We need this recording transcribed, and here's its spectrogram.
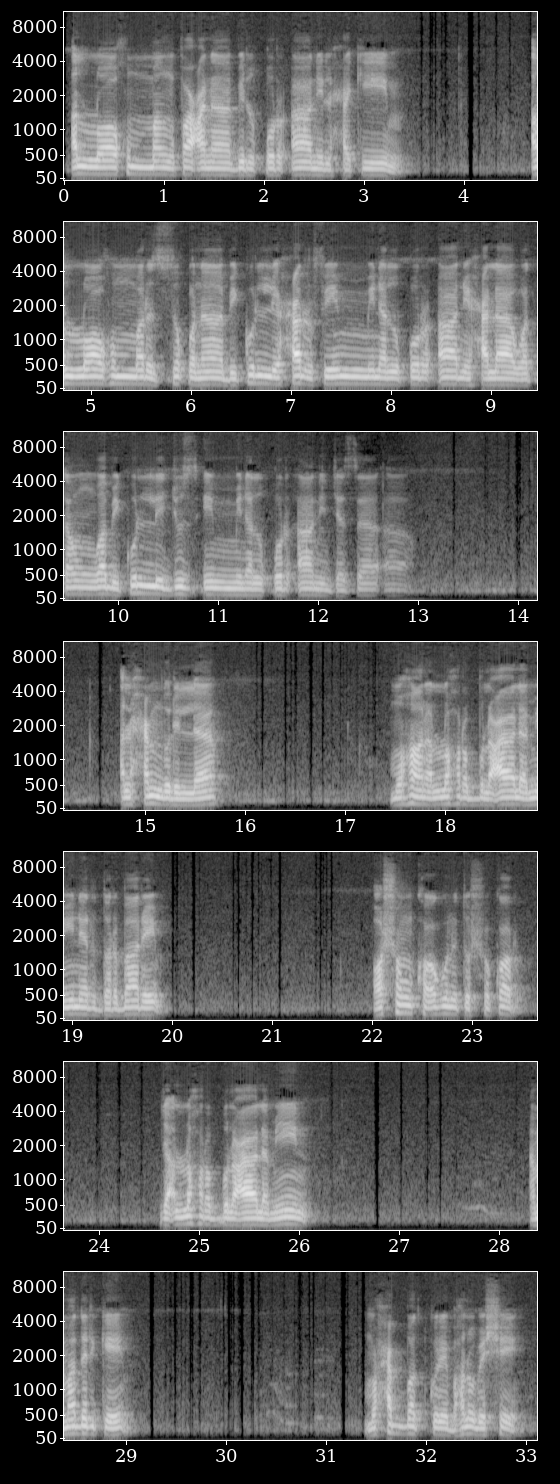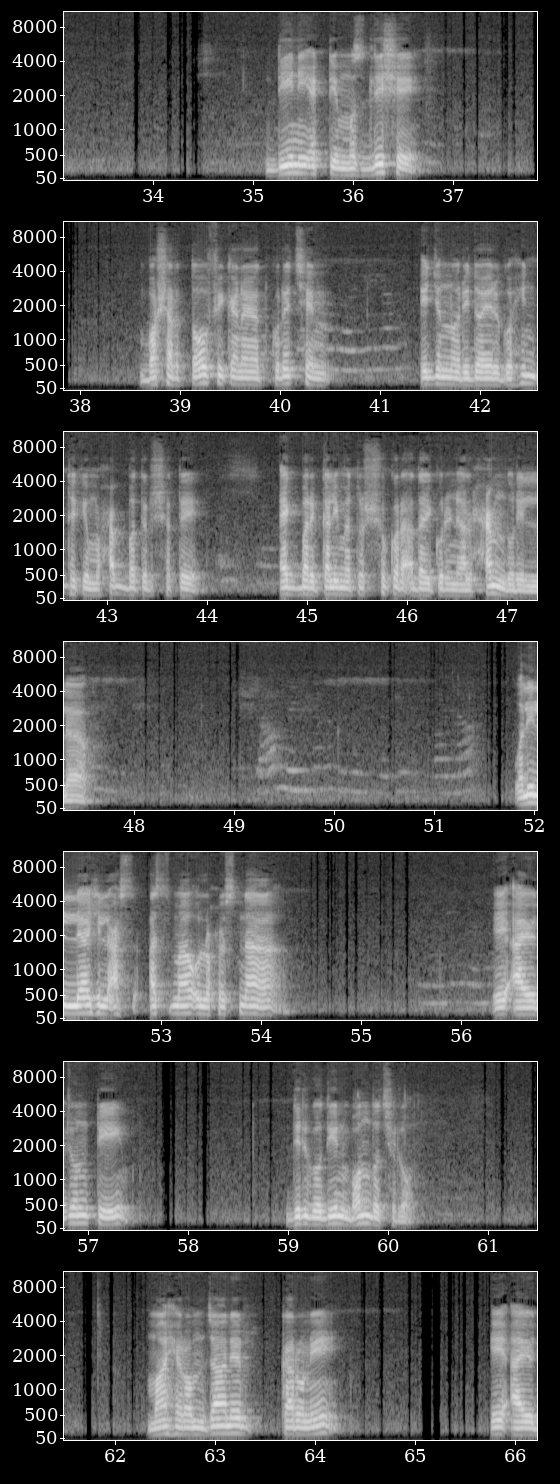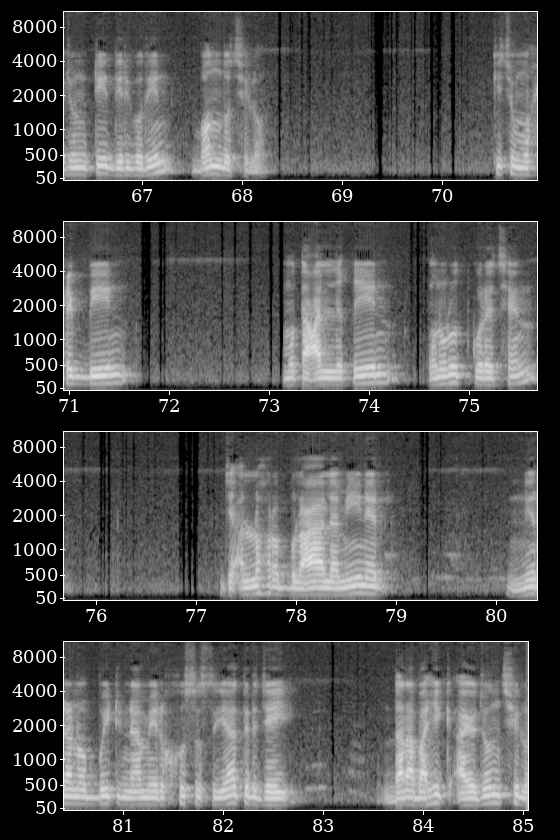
اللهم انفعنا بالقرآن الحكيم. اللهم ارزقنا بكل حرف من القرآن حلاوة وبكل جزء من القرآن جزاء. আলহামদুলিল্লাহ, মহান আল্লাহ রব্বুল আলমিনের দরবারে অসংখ্য অগণিত শকর যে আল্লাহ রব্বুল আলমিন আমাদেরকে মোহাব্বত করে ভালোবেসে দিনই একটি মজলিসে বসার তৌফিক এনায়ত করেছেন। এই জন্য হৃদয়ের গহীন থেকে মোহাব্বতের সাথে একবার কালিমাত শুকর আদায় করেন আলহামদুলিল্লাহ। ওয়ালিল্লাহিল আসমাউল হুসনা। এই আয়োজনটি দীর্ঘদিন বন্ধ ছিল। মাহে রমজানের কারণে এই আয়োজনটি দীর্ঘদিন বন্ধ ছিল। কিছু মুহিব্বিন মোতাল্লিকিন অনুরোধ করেছেন যে আল্লাহ রব্বুল আলমিনের নিরানব্বইটি নামের খুসুসিয়াতের যেই ধারাবাহিক আয়োজন ছিল,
